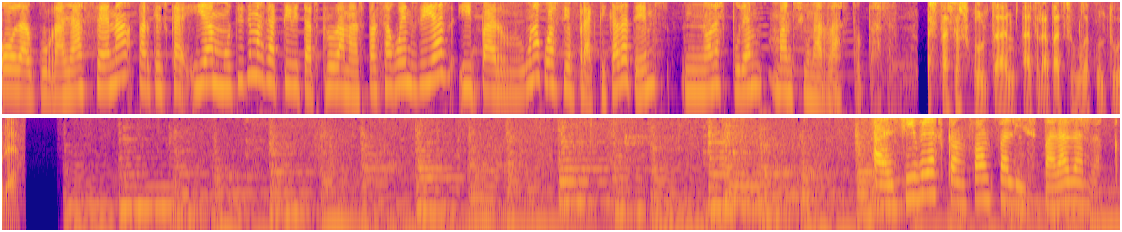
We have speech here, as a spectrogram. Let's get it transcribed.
o del Cornellà Escena, perquè és que hi ha moltíssimes activitats programades pels següents dies i per una qüestió pràctica de temps no les podem mencionar-les totes. Estàs escoltant Atrapats amb la Cultura. Els llibres que em fan feliç, parada rock.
